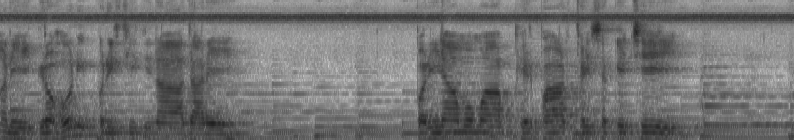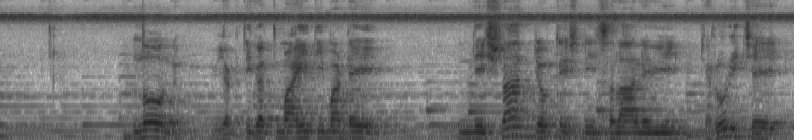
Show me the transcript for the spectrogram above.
અને ગ્રહોની પરિસ્થિતિના આધારે પરિણામોમાં ફેરફાર થઈ શકે છે. નોંધ, વ્યક્તિગત માહિતી માટે નિષ્ણાત જ્યોતિષની સલાહ લેવી જરૂરી છે.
